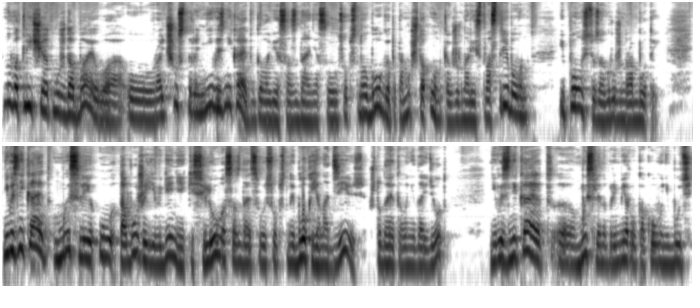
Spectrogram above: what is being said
Но в отличие от Муждабаева, у Райшустера не возникает в голове создания своего собственного блога, потому что он, как журналист, востребован и полностью загружен работой. Не возникает мысли у того же Евгения Киселева создать свой собственный блог, я надеюсь, что до этого не дойдет – не возникает э, мысли, например, у какого-нибудь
